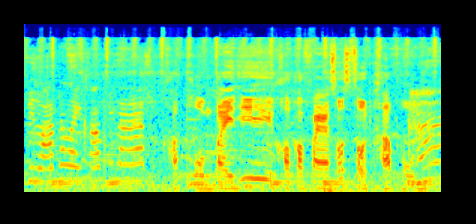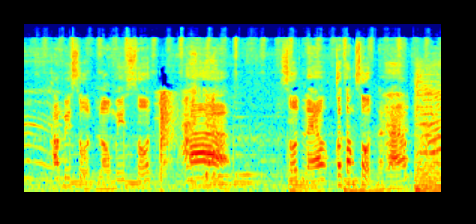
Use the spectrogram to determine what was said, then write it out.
เป็นร้านอะไรคะพี่นัท ครับผมไปที่คอกาแฟสดสดๆครับผม อ่า ถ้าไม่สดเราไม่สด ถ้าสดแล้วก็ต้องสดนะครับ อ่า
